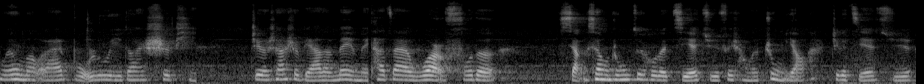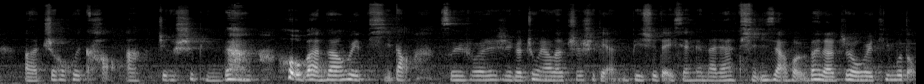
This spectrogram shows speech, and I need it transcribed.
朋友们，我来补录一段视频。这个莎士比亚的妹妹，她在伍尔夫的想象中，最后的结局非常的重要。这个结局，呃，之后会考啊，这个视频的后半段会提到，所以说这是一个重要的知识点，必须得先跟大家提一下，否则大家之后会听不懂。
